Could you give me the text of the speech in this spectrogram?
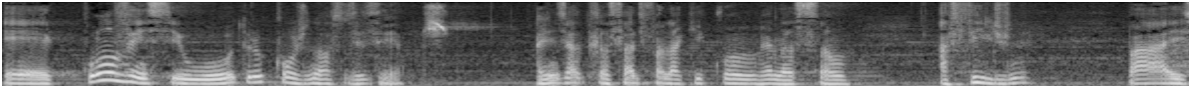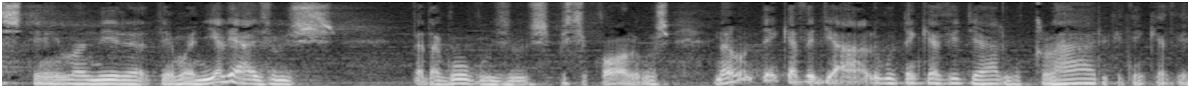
é, convencer o outro com os nossos exemplos. A gente já está cansado de falar aqui com relação a filhos, né? Pais têm maneira, têm mania, aliás, os pedagogos, os psicólogos, não tem que haver diálogo, tem que haver diálogo, claro que tem que haver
